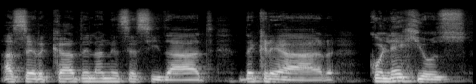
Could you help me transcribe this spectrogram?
acerca de la necesidad de crear colegios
